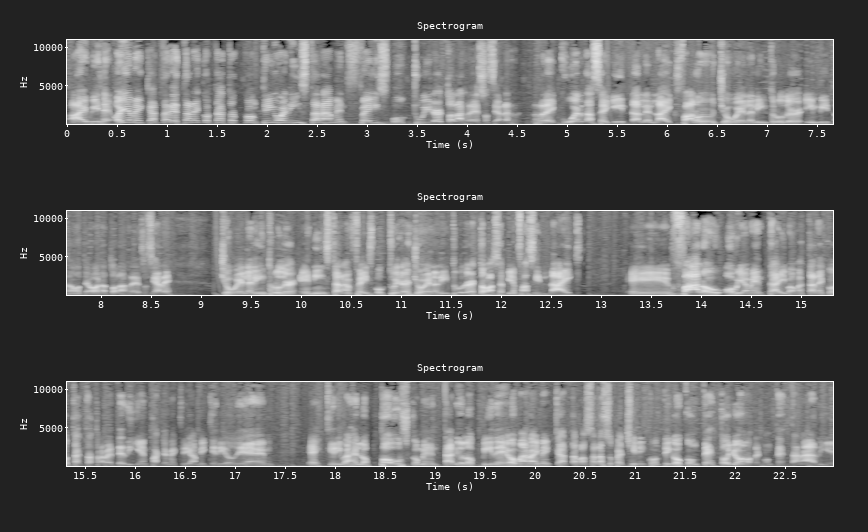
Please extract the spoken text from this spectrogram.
Ay, Virgen. Oye, me encantaría estar en contacto contigo en Instagram, en Facebook, Twitter, todas las redes sociales. Recuerda seguir, darle like, follow Joel el Intruder, invitándote ahora a todas las redes sociales. Joel el Intruder en Instagram, Facebook, Twitter, Joel el Intruder. Esto va a ser bien fácil. Like, eh, follow, obviamente ahí vamos a estar en contacto a través de DM para que me escriba mi querido DM, escribas en los posts, comentarios, los videos, mano, a mí me encanta pasar la super chilling contigo, contesto yo, no te contesta nadie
